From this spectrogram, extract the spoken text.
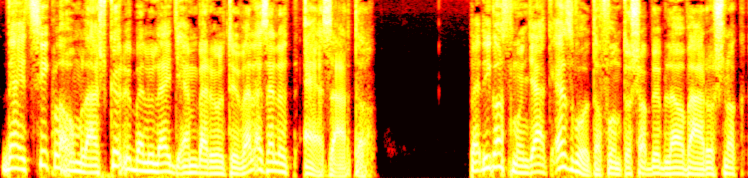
de egy sziklaomlás körülbelül egy emberöltővel ezelőtt elzárta. Pedig azt mondják, ez volt a fontosabb öble a városnak,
